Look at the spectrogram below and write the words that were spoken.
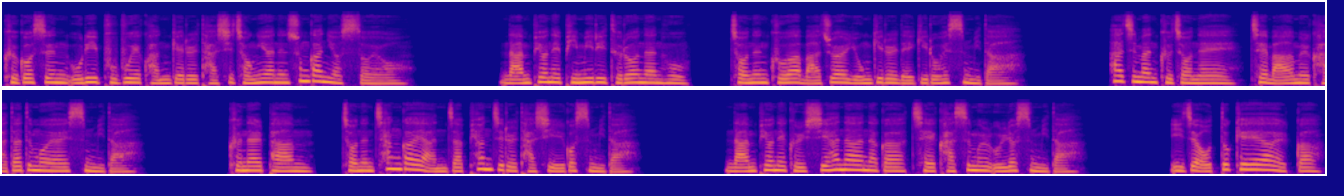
그것은 우리 부부의 관계를 다시 정의하는 순간이었어요. 남편의 비밀이 드러난 후 저는 그와 마주할 용기를 내기로 했습니다. 하지만 그 전에 제 마음을 가다듬어야 했습니다. 그날 밤 저는 창가에 앉아 편지를 다시 읽었습니다. 남편의 글씨 하나하나가 제 가슴을 울렸습니다. 이제 어떻게 해야 할까?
